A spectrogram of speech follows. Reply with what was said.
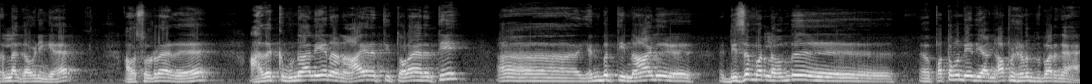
நல்லா கவனிங்க. அவர் சொல்கிறாரு அதுக்கு முன்னாலேயே நான் ஆயிரத்தி தொள்ளாயிரத்தி எண்பத்தி நாலு டிசம்பரில் வந்து பத்தொம்பதேதி அங்கே ஆப்ரேஷன் நடந்து பாருங்கள்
